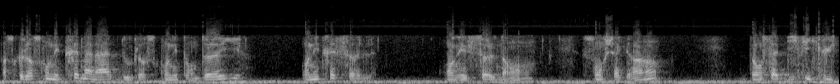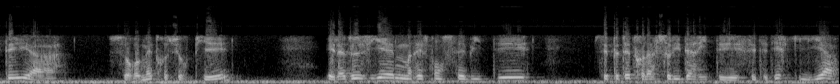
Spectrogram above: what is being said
Parce que lorsqu'on est très malade ou lorsqu'on est en deuil, on est très seul on est seul dans son chagrin, dans sa difficulté à se remettre sur pied. Et la deuxième responsabilité, c'est peut-être la solidarité, c'est-à-dire qu'il y a,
